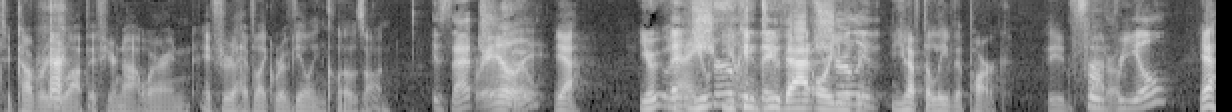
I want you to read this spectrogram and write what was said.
to cover you up if you're not wearing if you have like revealing clothes on. Is that true? Really? Yeah, you And you, you can do that, or you surely- can- you have to leave the park It's For real? Yeah.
